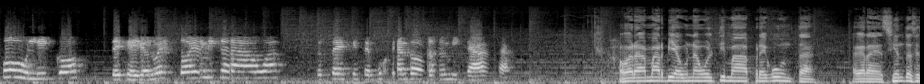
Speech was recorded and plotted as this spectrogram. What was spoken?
público de que yo no estoy en Nicaragua, entonces que estén buscando algo en mi casa. Ahora, Marvia, una última pregunta, agradeciéndote,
